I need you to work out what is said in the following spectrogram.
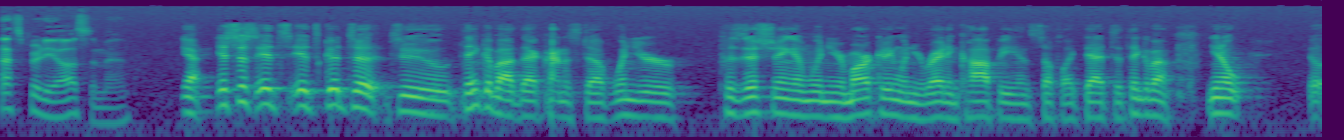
That's pretty awesome, man. Yeah, it's just it's it's good to to think about that kind of stuff when you're positioning and when you're marketing, when you're writing copy and stuff like that. To think about, you know, uh,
